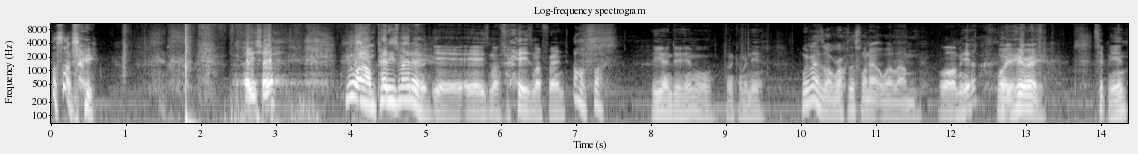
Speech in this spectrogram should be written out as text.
what's up, G? Paddy Show? You um, Paddy's mate, eh? Yeah, yeah, yeah, he's my he's my friend. Oh fuck. Are you gonna do him or do you wanna come in here? We might as well rock this one out while um, Well, I'm here. while you're here, eh? Sit me in.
